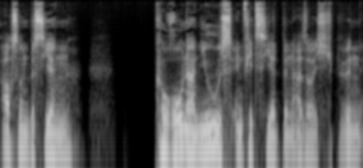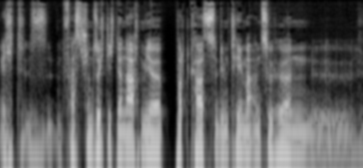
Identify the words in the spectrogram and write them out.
auch so ein bisschen Corona News infiziert bin. Also ich bin echt fast schon süchtig danach, mir Podcasts zu dem Thema anzuhören,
